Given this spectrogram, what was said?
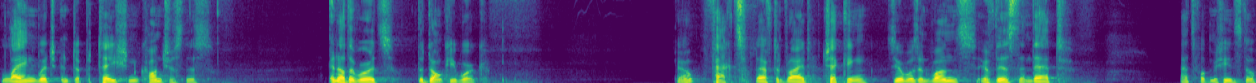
language, interpretation, consciousness. In other words, the donkey work. You know, facts left and right, checking zeros and ones, if this, then that. That's what machines do.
